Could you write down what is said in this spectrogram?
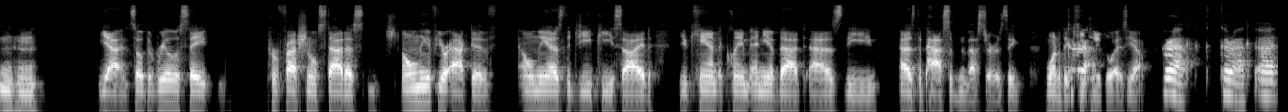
Mm-hmm. Yeah. And so the real estate professional status, only if you're active, only as the GP side, you can't claim any of that as the as the passive investor is the one of the correct. key takeaways yeah correct correct. Uh,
